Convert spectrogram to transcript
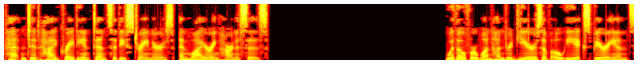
patented high gradient density strainers, and wiring harnesses. With over 100 years of OE experience,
